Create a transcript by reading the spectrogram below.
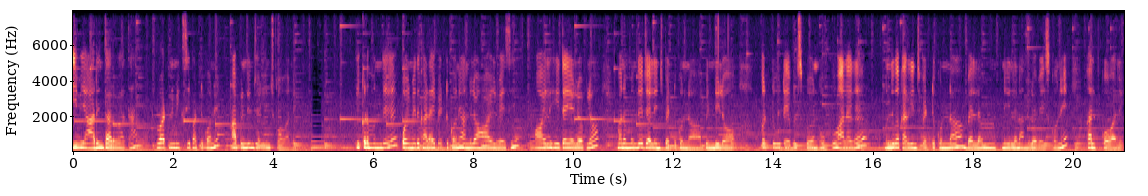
ఇవి ఆరిన తర్వాత వాటిని మిక్సీ పట్టుకొని ఆ పిండిని జల్లించుకోవాలి. ఇక్కడ ముందే పొయ్యి మీద కడాయి పెట్టుకొని అందులో ఆయిల్ వేసి ఆయిల్ హీట్ అయ్యే లోపల మనం ముందే జల్లించి పెట్టుకున్న పిండిలో ఒక టూ టేబుల్ స్పూన్ ఉప్పు అలాగే ముందుగా కరిగించి పెట్టుకున్న బెల్లం నీళ్ళని అందులో వేసుకొని కలుపుకోవాలి.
